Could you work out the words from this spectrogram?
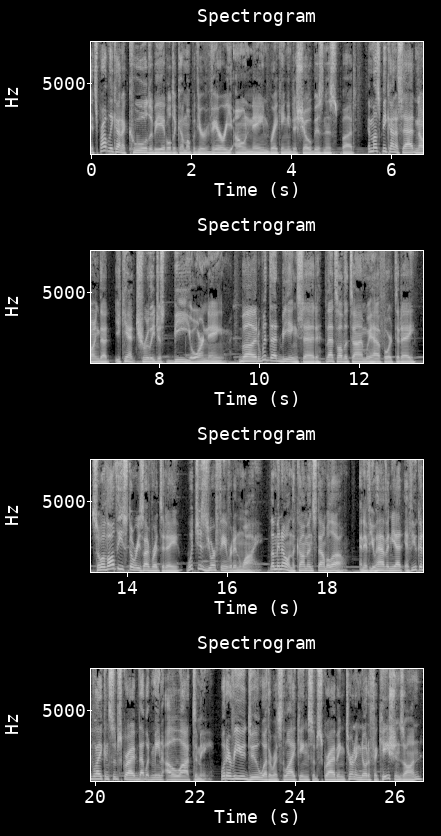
It's probably kind of cool to be able to come up with your very own name breaking into show business, but it must be kind of sad knowing that you can't truly just be your name. But with that being said, that's all the time we have for today. So, of all these stories I've read today, which is your favorite and why? Let me know in the comments down below. And if you haven't yet, if you could like and subscribe, that would mean a lot to me. Whatever you do, whether it's liking, subscribing, turning notifications on,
